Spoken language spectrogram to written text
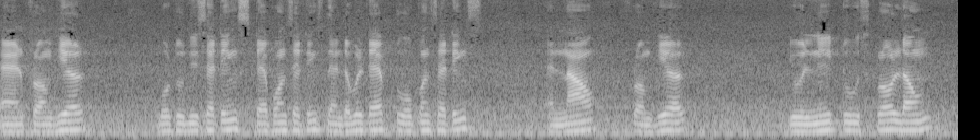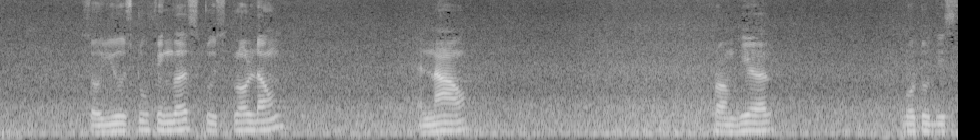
And from here go to the settings tap on settings then double tap to open settings. And now from here you will need to scroll down so use two fingers to scroll down. And now from here go to this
